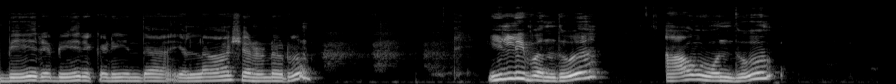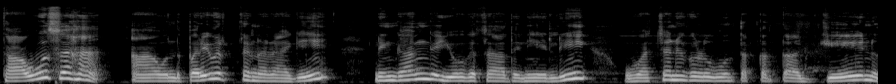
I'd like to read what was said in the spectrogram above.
ಬೇರೆ ಬೇರೆ ಕಡೆಯಿಂದ ಎಲ್ಲ ಶರಣರು ಇಲ್ಲಿ ಬಂದು ಆ ಒಂದು ತಾವೂ ಸಹ ಆ ಒಂದು ಪರಿವರ್ತನರಾಗಿ ಲಿಂಗಾಂಗ ಯೋಗ ಸಾಧನೆಯಲ್ಲಿ ವಚನಗಳು ಅಂತಕ್ಕಂಥ ಜೇನು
